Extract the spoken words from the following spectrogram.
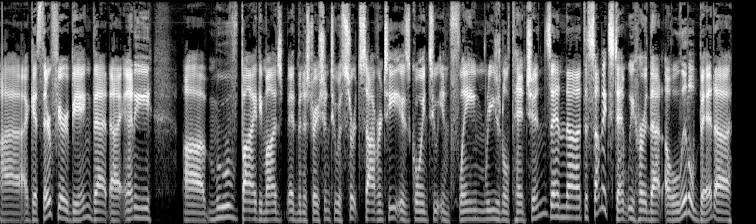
I guess their fear being that any uh, move by the Ma administration to assert sovereignty is going to inflame regional tensions. And uh, to some extent, we heard that a little bit. Uh,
